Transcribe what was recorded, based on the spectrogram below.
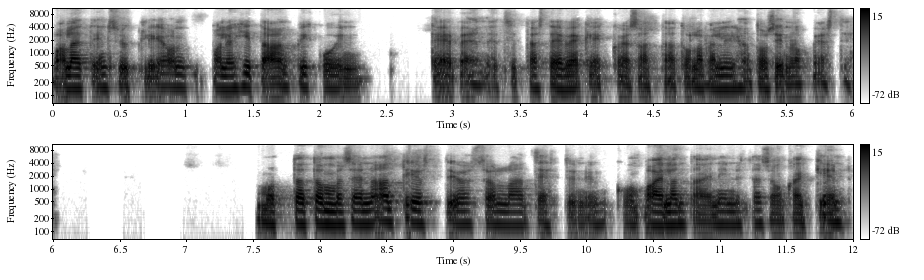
balletin sykli on paljon hitaampi kuin TV. Sitten taas TV-keikkoja saattaa tulla välillä ihan tosi nopeasti. Mutta tuommoisen Antti, jos ollaan tehty niin kuin bailantai, niin nyt se on kaikkien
